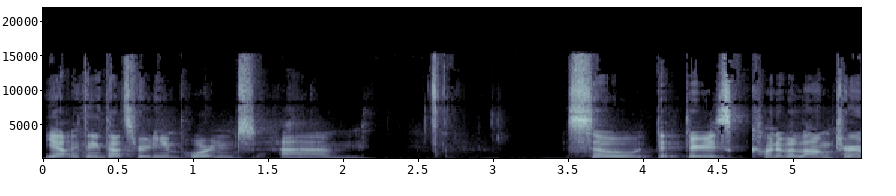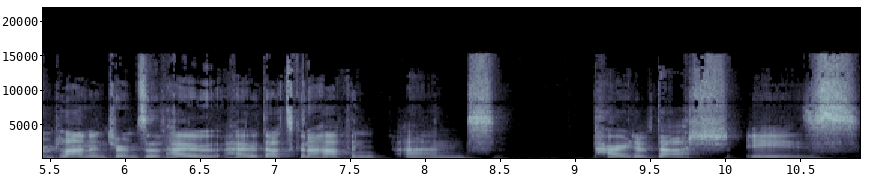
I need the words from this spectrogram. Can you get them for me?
yeah i think that's really important um, so th- there is kind of a long term plan in terms of how how that's going to happen and part of that is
